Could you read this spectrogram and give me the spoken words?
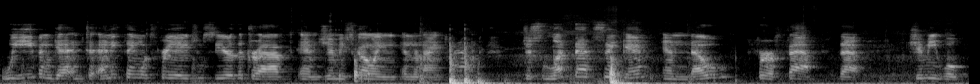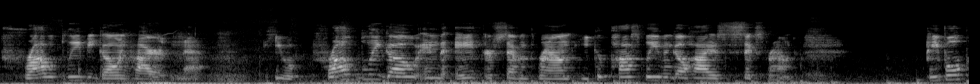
we even get into anything with free agency or the draft, and Jimmy's going in the ninth round. Just let that sink in, and know for a fact that Jimmy will probably be going higher than that. He will probably go in the eighth or seventh round. He could possibly even go high as the sixth round. People,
